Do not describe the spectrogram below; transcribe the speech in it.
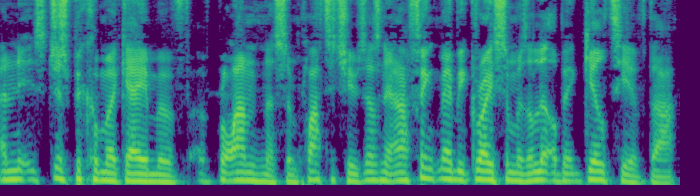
And it's just become a game of, of blandness and platitudes, hasn't it? And I think maybe Grayson was a little bit guilty of that.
